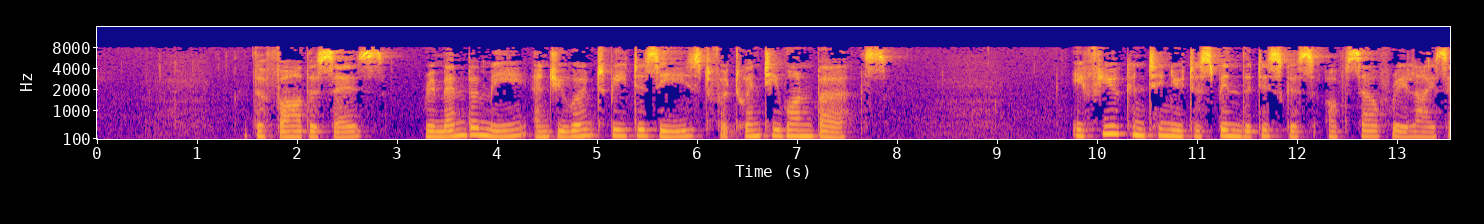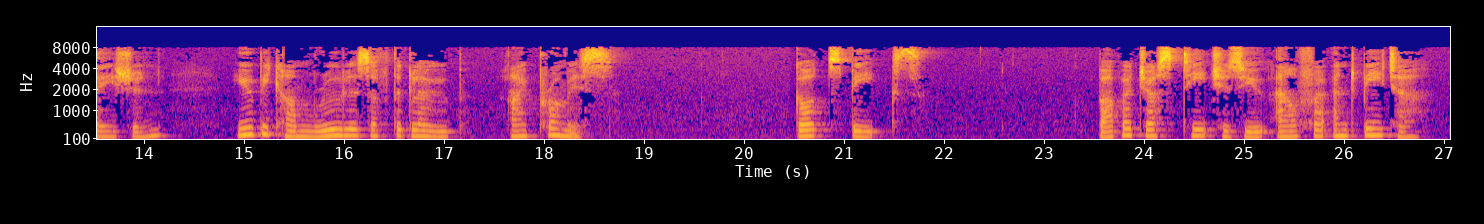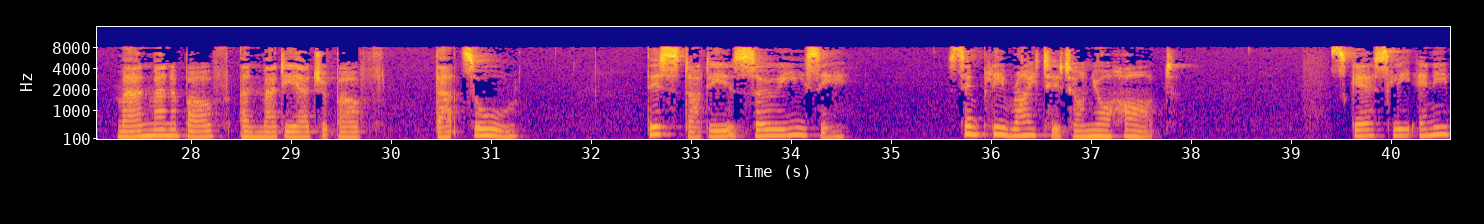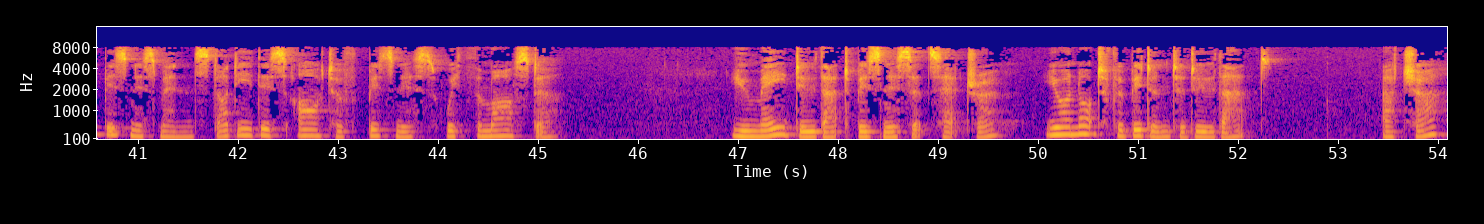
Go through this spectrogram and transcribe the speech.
The Father says, Remember me, and you won't be diseased for 21 births. If you continue to spin the discus of self realization, you become rulers of the globe, I promise. God speaks. Baba just teaches you Alpha and Beta, Manmanabhav and Madhyajibhav. That's all. This study is so easy. Simply write it on your heart. Scarcely any businessmen study this art of business with the Master. You may do that business, etc. You are not forbidden to do that. Acha.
